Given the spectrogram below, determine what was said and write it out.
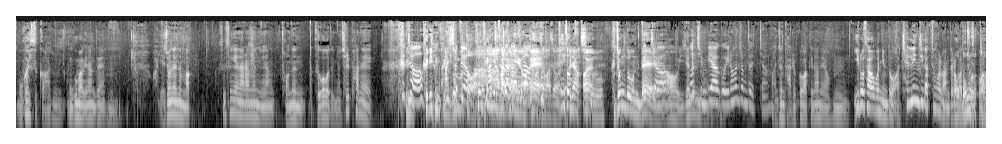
뭐, 가 있을까 좀 궁금하긴 한데 음. 아, 예전에는 막 스승의 날 하면 그냥 저는 그거거든요. 칠판에 그쵸. 그림 그리고 아침부터 선생님 맞아, 사랑해요. 맞아, 예. 맞아, 맞아, 맞아. 풍선 그냥. 어, 그 정도인데. 어, 이제는 꽃 준비하고 이런 정도 있죠. 뭐 완전 다를 것 같긴 하네요. 음. 1545번님도 아, 챌린지 같은 걸 만들어봐도 어, 너무 좋을 것 좋다.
